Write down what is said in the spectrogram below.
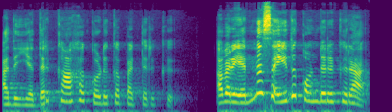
அது எதற்காக கொடுக்கப்பட்டிருக்கு? அவர் என்ன செய்து கொண்டிருக்கிறார்?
